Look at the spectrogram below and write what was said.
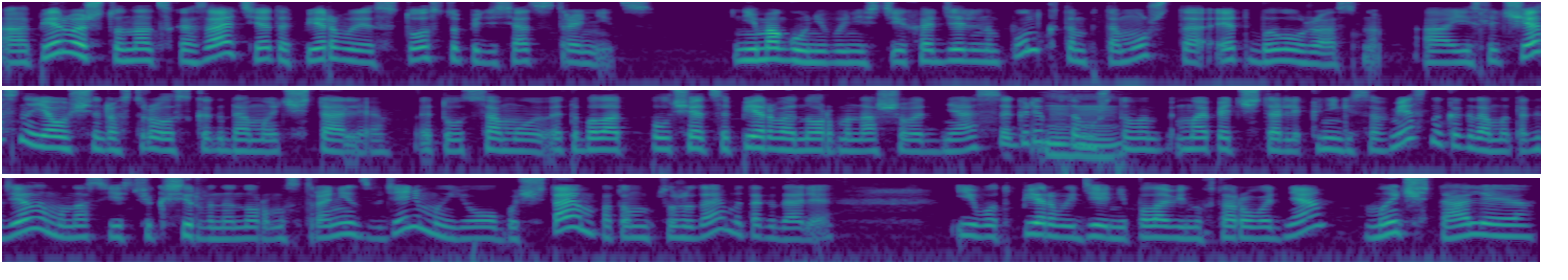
А, Первое, что надо сказать, это первые 100-150 страниц. Не могу не вынести их отдельным пунктом, потому что это было ужасно. А если честно, я очень расстроилась, когда мы читали эту вот самую... Это была, получается, первая норма нашего дня с Игорем, потому Мгм. что мы, мы опять читали книги совместно, когда мы так делаем. У нас есть фиксированная норма страниц в день, мы ее оба читаем, потом обсуждаем и так далее. И вот первый день и половину второго дня мы читали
